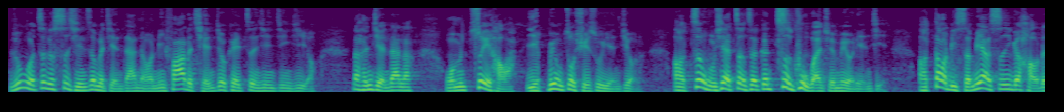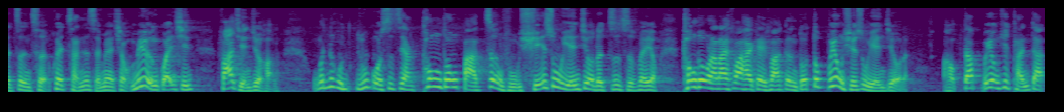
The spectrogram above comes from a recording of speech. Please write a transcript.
如果这个事情这么简单哦，你发的钱就可以振兴经济哦，那很简单呢。我们最好啊，也不用做学术研究了啊。政府现在政策跟智库完全没有连接。啊，到底什么样是一个好的政策，会产生什么样的效果？没有人关心，发钱就好了。我那我如果是这样，通通把政府学术研究的支持费用，通通拿来发，还可以发更多，都不用学术研究了。好，大家不用去谈它，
